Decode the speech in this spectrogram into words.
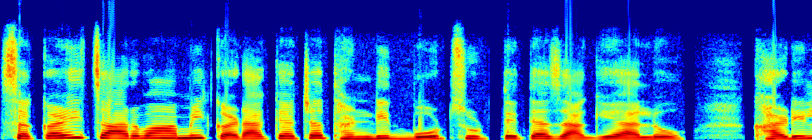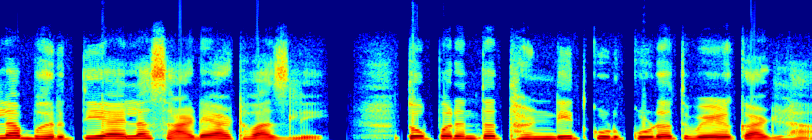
सकाळी चारवा आम्ही कडाक्याच्या थंडीत बोट सुटते त्या जागी आलो. खाडीला भरती यायला साडेआठ वाजले. तोपर्यंत थंडीत कुडकुडत वेळ काढला.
